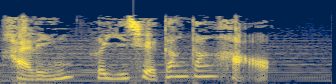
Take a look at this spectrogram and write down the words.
海玲和一切刚刚好。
